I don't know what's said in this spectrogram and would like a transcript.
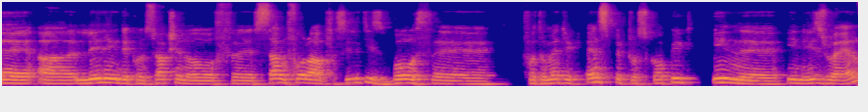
uh, are leading the construction of uh, some follow-up facilities, both uh, photometric and spectroscopic in, uh, in Israel,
